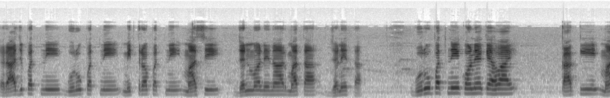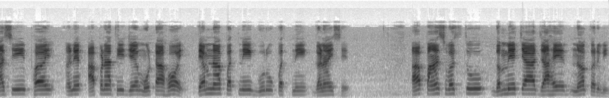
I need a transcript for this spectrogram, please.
રાજપત્ની, ગુરુપત્ની, મિત્રપત્ની, માસી, જન્મ લેનાર માતા, જનેતા. ગુરુપત્ની કોને કહેવાય? કાકી, માસી ફઈ અને આપણાથી જે મોટા હોય, તેમના પત્ની, ગુરુપત્ની ગણાય છે. આ પાંચ વસ્તુ ગમે ત્યાં જાહેર ન કરવી.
